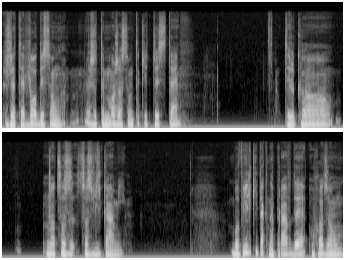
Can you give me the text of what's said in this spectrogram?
że te wody są, że te morza są takie czyste. Tylko no co z, co z wilkami? Bo wilki tak naprawdę uchodzą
